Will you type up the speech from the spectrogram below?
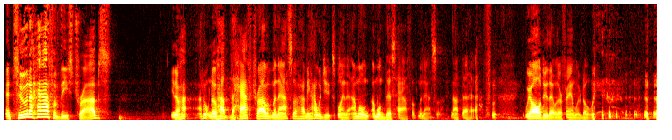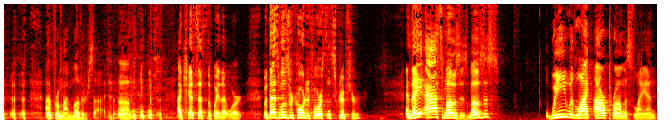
And two and a half of these tribes You know, I don't know how the half tribe of Manasseh, I mean, how would you explain that? I'm on, I'm on this half of Manasseh, not that half. we all do that with our family, don't we? I'm from my mother's side. Um, I guess that's the way that worked. But that's what was recorded for us in Scripture. And they asked Moses, Moses, we would like our promised land,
